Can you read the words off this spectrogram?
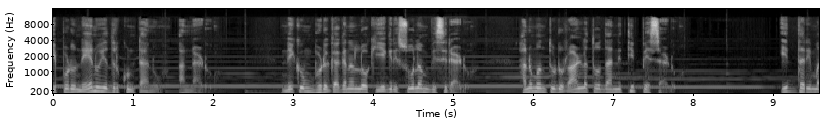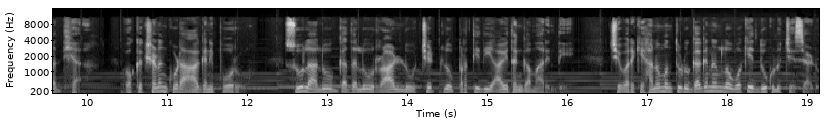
ఇప్పుడు నేను ఎదుర్కొంటాను అన్నాడు. నికుంభుడు గగనంలోకి ఎగిరి శూలం విసిరాడు. హనుమంతుడు రాళ్ళతో దాన్ని తిప్పేశాడు. ఇద్దరి మధ్య ఒక్క క్షణం కూడా ఆగని పోరు. శూలాలు గదలు రాళ్ళు చెట్లు ప్రతిదీ ఆయుధంగా మారింది. చివరికి హనుమంతుడు గగనంలో ఒకే దూకుడు చేశాడు.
